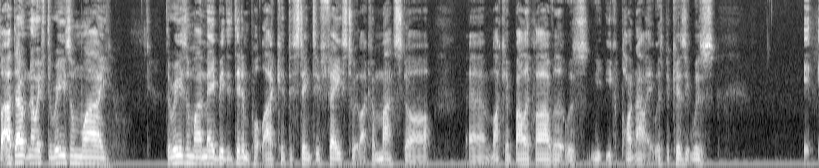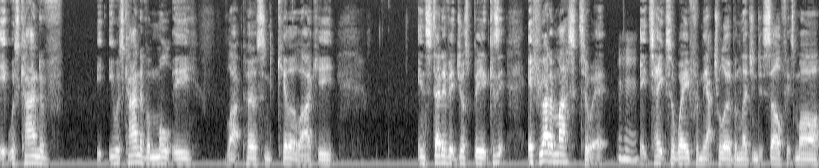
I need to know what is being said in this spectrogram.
But I don't know if the reason why, the reason why maybe they didn't put like a distinctive face to it, like a mask or um, like a balaclava that was you, you could point out, it was because it was. It, it was kind of, it, he was kind of a multi, like person killer. Like he, instead of it just being because if you had a mask to it, hmm it takes away from the actual urban legend itself. It's more,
